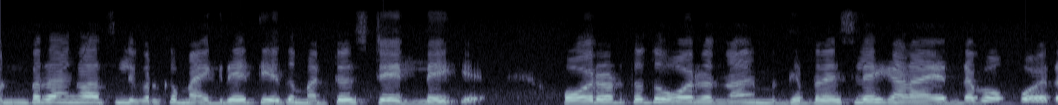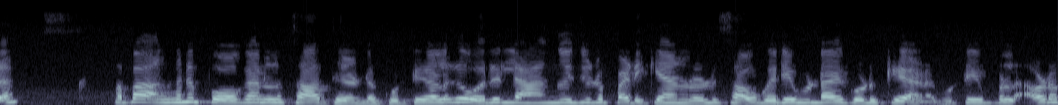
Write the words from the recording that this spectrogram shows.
ഒൻപതാം ക്ലാസ്സിൽ ഇവർക്ക് മൈഗ്രേറ്റ് ചെയ്ത് മറ്റൊരു സ്റ്റേറ്റിലേക്ക് ഓരോരുത്തർക്കും ഓരോ ഞാൻ മധ്യപ്രദേശിലേക്കാണ് എന്റെ മോൻ പോയത്. അപ്പോൾ അങ്ങനെ പോകാനുള്ള സാധ്യതയുണ്ട്. കുട്ടികൾക്ക് ഒരു ലാംഗ്വേജ് കൂടെ പഠിക്കാനുള്ള ഒരു സൗകര്യം ഉണ്ടാക്കി കൊടുക്കുകയാണ്. കുട്ടി ഇപ്പോൾ അവിടെ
